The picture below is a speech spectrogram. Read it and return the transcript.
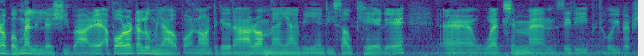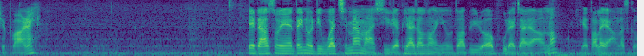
တော့ဘုံမက်လေးလည်းရှိပါတယ်အပေါ်တော့တက်လို့မရဘူးပေါ့နော်တကယ်ဒါကတော့မန်ရိုင်းပြီးရင်တိဆောက်ခဲ့တဲ့အဲ Watchman City ပထိုးကြီးပဲဖြစ်ပါတယ်ကဲဒါဆိုရင်အသိတို့ဒီ Watchman မှာရှိတဲ့ဖះเจ้าဆောင်ကြီးကိုတွားပြီးတော့ဖူးလိုက်ကြရအောင်နော်ကဲတွားလိုက်အောင် let's go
